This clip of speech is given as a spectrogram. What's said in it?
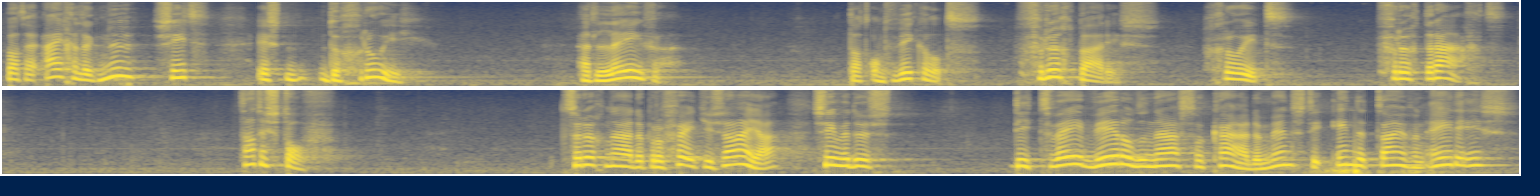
wat hij eigenlijk nu ziet, is de groei. Het leven. Dat ontwikkelt, vruchtbaar is, groeit, vrucht draagt. Dat is tof terug naar de profeet Jezaja, zien we dus die twee werelden naast elkaar. De mens die in de tuin van Eden is,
